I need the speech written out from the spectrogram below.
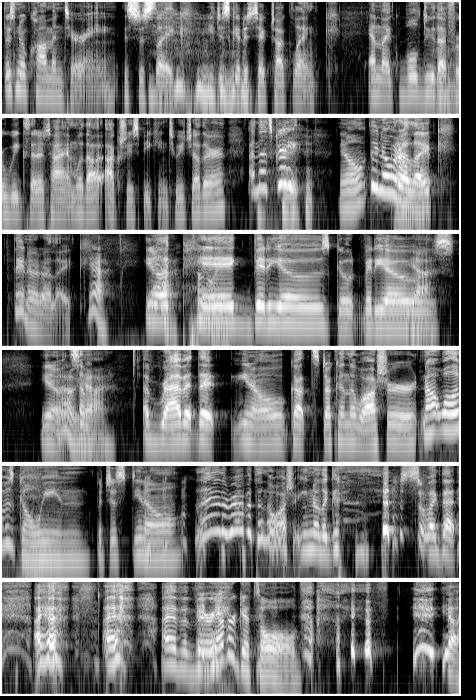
there's no commentary. It's just like you just get a TikTok link and like we'll do that for Mm-hmm. weeks at a time without actually speaking to each other. And that's great. you know, they know what I like. They know what I like. Yeah. You know, Yeah, like totally. pig videos, goat videos. Yeah. You know, Oh, some, yeah. A rabbit that you know got stuck in the washer not while i was going but just you know eh, the rabbit's in the washer you know like stuff like that i have i i have a very it never gets old. yeah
